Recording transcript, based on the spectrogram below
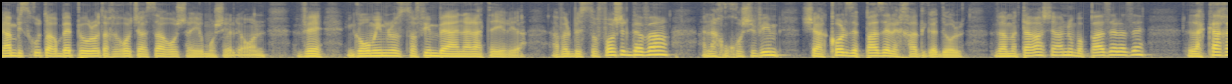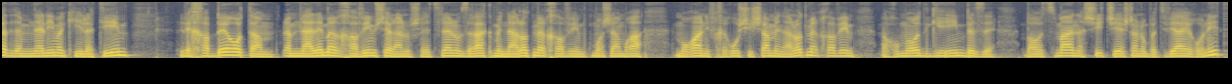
גם בזכות הרבה פעולות אחרות שעשה ראש העיר משה ליאון, וגורמים נוספים בהנהלת העירייה. אבל בסופו של דבר, אנחנו חושבים שהכל זה פאזל אחד גדול. והמטרה שלנו בפאזל הזה, לקחת את המנהלים הקהילתיים, לחבר אותם למנהלי מרחבים שלנו, שאצלנו זה רק מנהלות מרחבים, כמו שאמרה מורה, נבחרו שישה מנהלות מרחבים, ואנחנו מאוד גאים בזה, בעוצמה הנשית שיש לנו בתביעה העירונית,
